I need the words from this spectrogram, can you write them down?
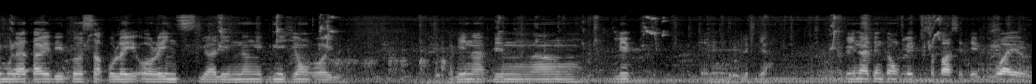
Simula tayo dito sa kulay orange galing ng ignition coil. Lagay natin ng clip. Clip niya. Lagay natin tong clip sa positive wire.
